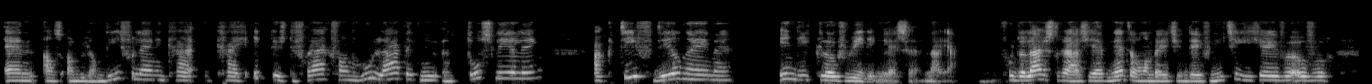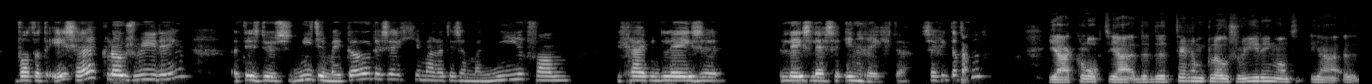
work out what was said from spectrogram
En als ambulant dienstverlening krijg, krijg, ik dus de vraag van hoe laat ik nu een TOS-leerling actief deelnemen in die close reading lessen. Nou ja, voor de luisteraars, je hebt net al een beetje een definitie gegeven over wat het is, hè, close reading. Het is dus niet een methode, zeg je, maar het is een manier van begrijpend lezen, leeslessen inrichten. Zeg ik dat goed? Ja, klopt. Ja, de, de term close reading, want ja, uh,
